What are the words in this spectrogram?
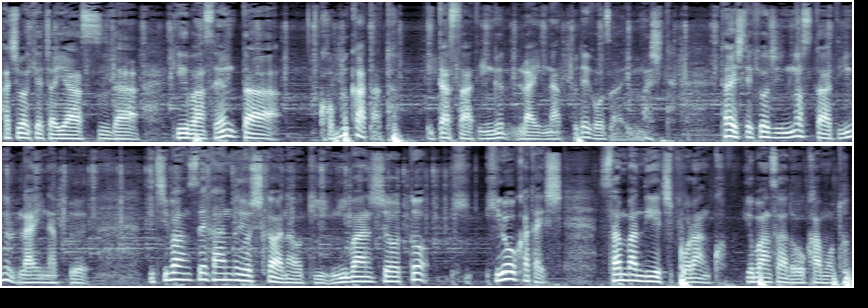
8番キャッチャー、安田。9番センター、小深田といったスターティングラインナップでございました。対して巨人のスターティングラインナップ。1番セカンド吉川直樹、2番ショート広岡大志、3番 DH ポランコ、4番サード岡本、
